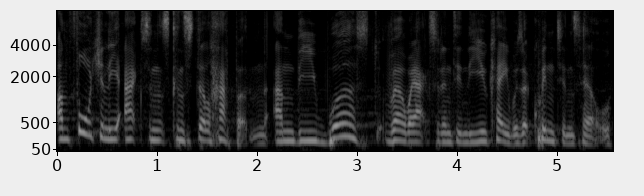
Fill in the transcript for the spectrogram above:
Unfortunately, accidents can still happen, and the worst railway accident in the UK was at Quintinshill,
